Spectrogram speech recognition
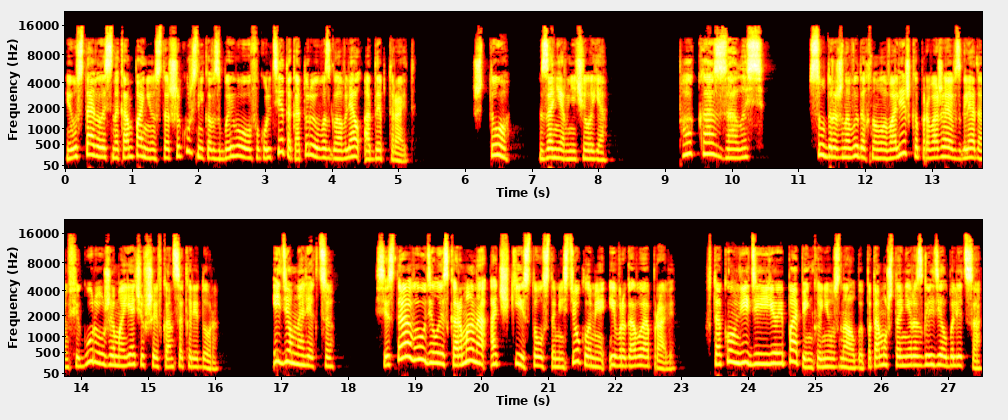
и уставилась на компанию старшекурсников с боевого факультета, которую возглавлял адепт Райт. «Что?» – занервничала я. «Показалось», – судорожно выдохнула Валешка, провожая взглядом фигуры, уже маячившие в конце коридора. «Идем на лекцию». Сестра выудила из кармана очки с толстыми стеклами и в роговой оправе. В таком виде ее и папенька не узнал бы, потому что не разглядел бы лица.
